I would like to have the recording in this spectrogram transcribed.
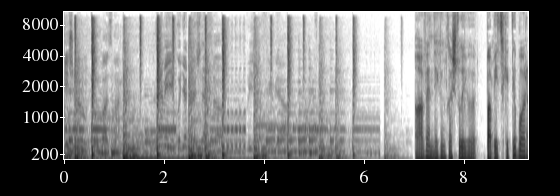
Kis körúton, bazd Reméljük, hogy ötös lesz a vizsgafilmje. A vendégünk a stúdió Babicki Tibor,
